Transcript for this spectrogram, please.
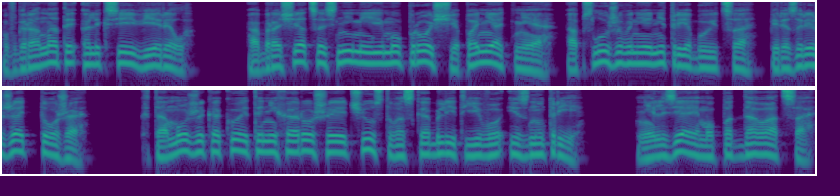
В гранаты Алексей верил. Обращаться с ними ему проще, понятнее, обслуживание не требуется, перезаряжать тоже. К тому же какое-то нехорошее чувство скоблит его изнутри. Нельзя ему поддаваться.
